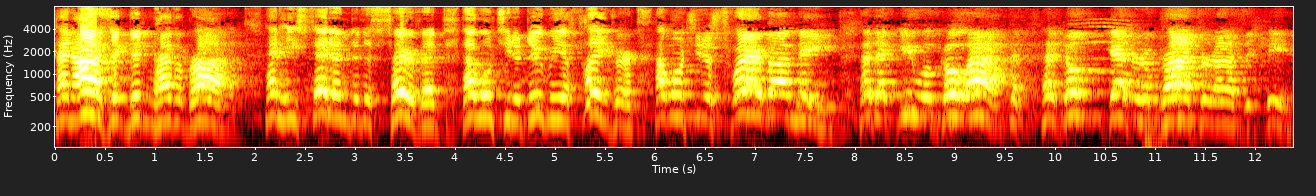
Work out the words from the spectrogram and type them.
And Isaac didn't have a bride. And he said unto the servant, I want you to do me a favor. I want you to swear by me that you will go out. and Don't gather a bride for Isaac here.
